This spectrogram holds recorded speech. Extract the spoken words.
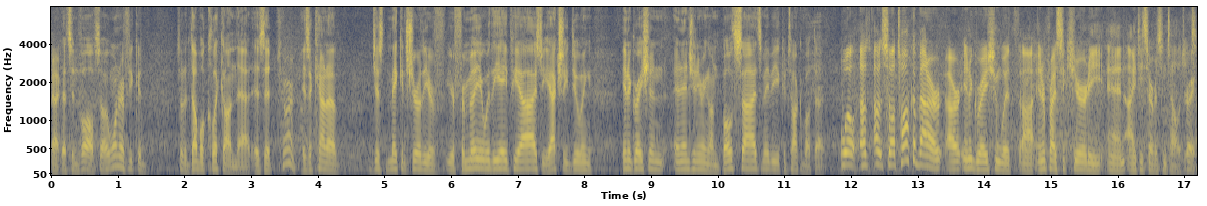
right. that's involved. So I wonder if you could sort of double click on that. Is it, sure. is it kind of just making sure that you're, you're familiar with the APIs, are you actually doing integration and engineering on both sides? Maybe you could talk about that. Well, uh, so I'll talk about our, our integration with uh, enterprise security and IT service intelligence. Great.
